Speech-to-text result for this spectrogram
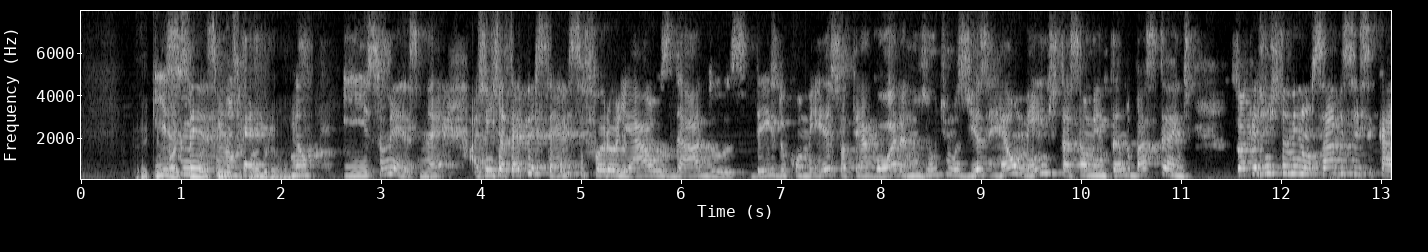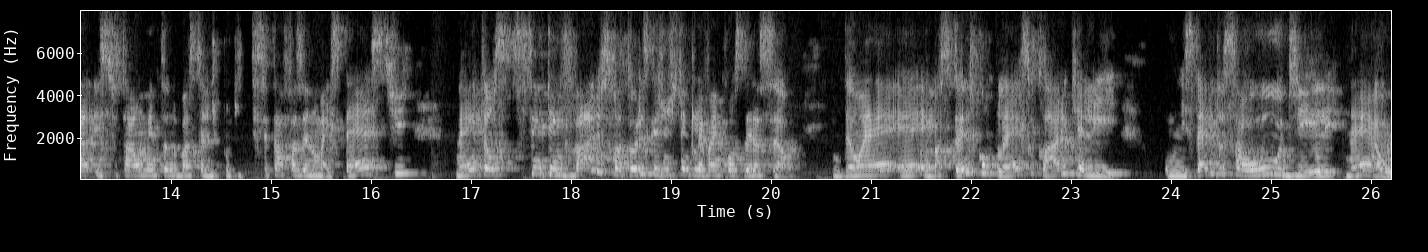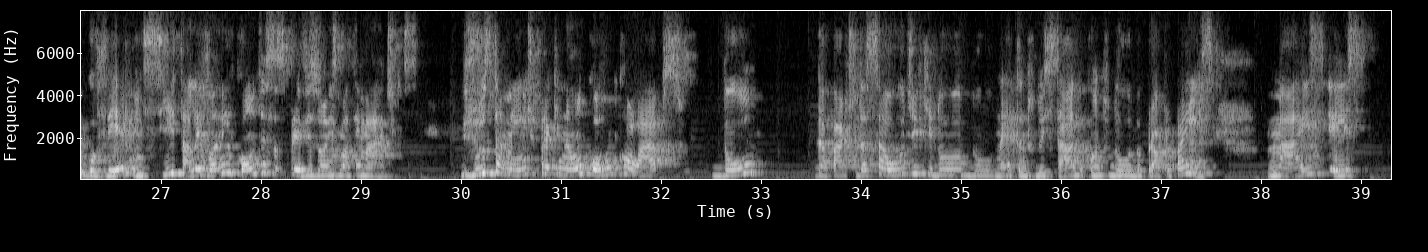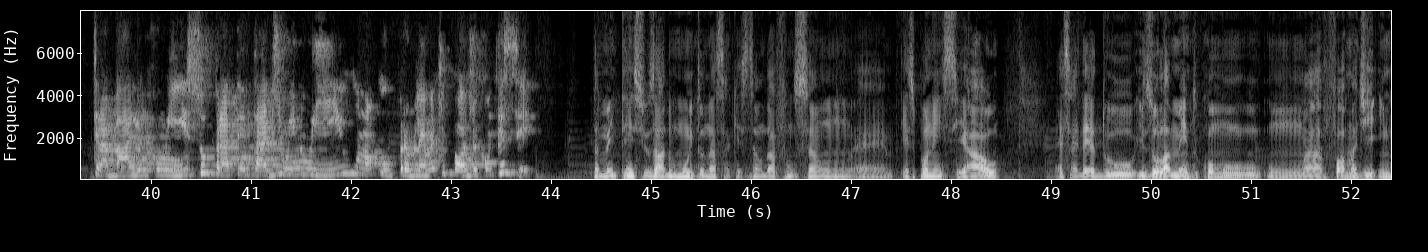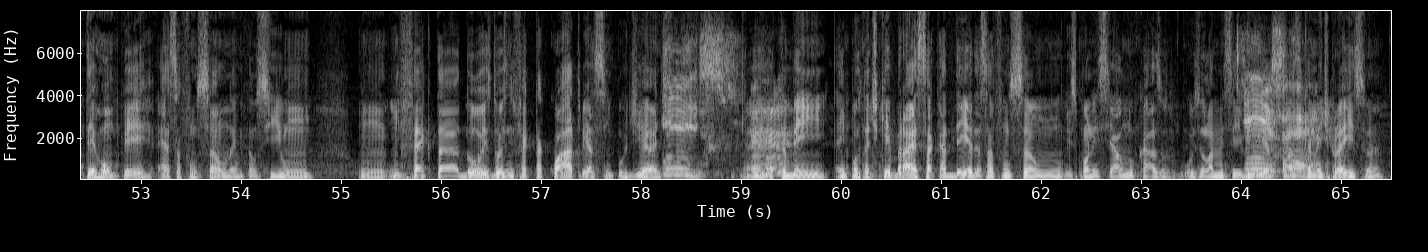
é que isso vai se manter esse quer, padrão. Não, isso mesmo, né? A gente até percebe, se for olhar os dados desde o começo até agora, nos últimos dias realmente está se aumentando bastante. Só que a gente também não sabe se esse, isso está aumentando bastante porque se está fazendo mais teste, né? Então, sim, tem vários fatores que a gente tem que levar em consideração. Então, é, é, é bastante complexo. Claro que ali o Ministério da Saúde, ele, né, o governo em si está levando em conta essas previsões matemáticas, justamente para que não ocorra um colapso do da parte da saúde aqui do, do né, tanto do estado quanto do, do próprio país. Mas eles trabalham com isso para tentar diminuir o, o, problema que pode acontecer. Também tem se usado muito nessa questão da função é, exponencial essa ideia do isolamento como uma forma de interromper essa função, né? Então, se um um infecta dois, dois infecta quatro e assim por diante. Isso. É, Uhum. Também é importante quebrar essa cadeia dessa função exponencial, no caso, o isolamento serviria Isso, é. basicamente para isso, né?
